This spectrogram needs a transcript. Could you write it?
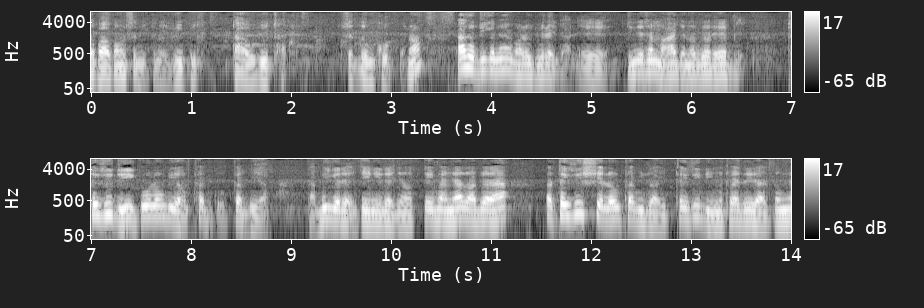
တပေါက်ကောင်းစနစ်ကျွန်တော်ရွေးပြီးတာဝရွေးထားတယ်73ပေါ့နော်ဒါဆိုဒီကဏ္ဍကဘာလို့ရွေးလိုက်တာလဲဒီနေ့ထဲမှာကျွန်တော်ပြောတဲ့ထိပ်စီးဒီကိုလုံးပြအောင်ထပ်ကိုတွက်ပြရမှာဒါပြီးခဲ့တဲ့အချိန်လေးကျွန်တော်တိမ်မှန်များစွာပြောတာထိပ်စီးရှစ်လုံးထွက်ပြီးတော့ထိပ်စီးဒီမထွက်သေးတာ3ည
